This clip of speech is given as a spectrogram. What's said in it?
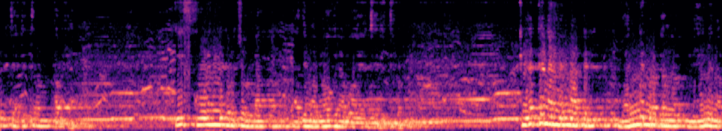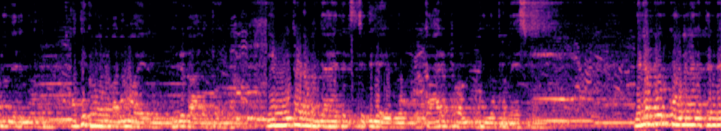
ഒരു ചരിത്രം പറയാം. ഈ സ്കൂളിനെ കുറിച്ചുള്ള അതിമനോഹരമായ ചരിത്രം. കിഴക്കൻ അയൽനാട്ടിൽ വന്യമൃഗങ്ങൾ നീങ്ങി നടന്നിരുന്ന. അതിഘോര വനമായിരുന്നു ഒരു കാലത്ത്. ഈ മൂത്തട പഞ്ചായത്തിൽ സ്ഥിതി ചെയ്യുന്ന കാരപ്പുറം എന്ന പ്രദേശം നിലമ്പൂർ കോവിലകത്തിന്റെ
